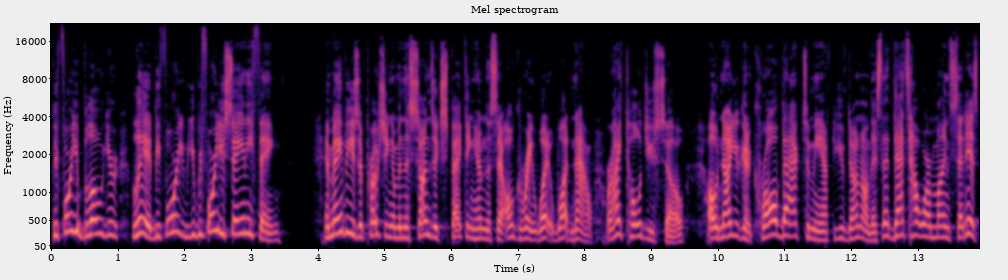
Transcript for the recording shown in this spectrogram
before you blow your lid, before you, before you say anything. And maybe he's approaching him, and the son's expecting him to say, Oh, great, what, what now? Or I told you so oh, now you're going to crawl back to me after you've done all this. That, that's how our mindset is.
